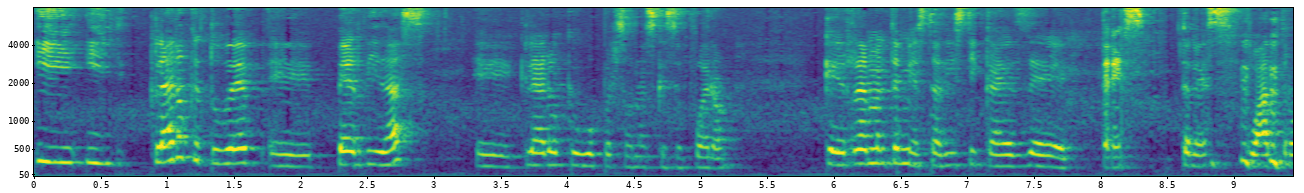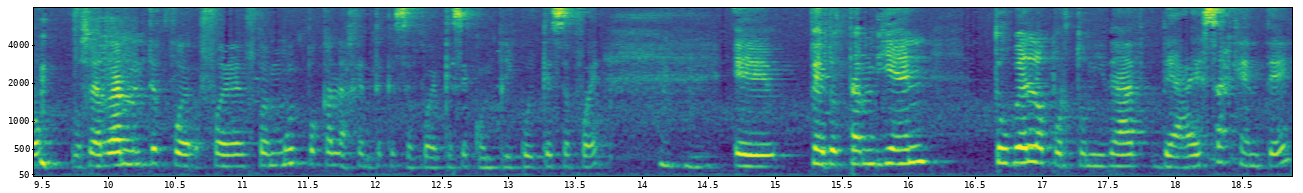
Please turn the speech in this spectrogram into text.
Y, claro que tuve eh, pérdidas, eh, claro que hubo personas que se fueron, que realmente mi estadística es de tres. Tres, cuatro, o sea, realmente fue, fue, fue muy poca la gente que se fue, que se complicó y que se fue. Eh, pero también tuve la oportunidad de a esa gente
